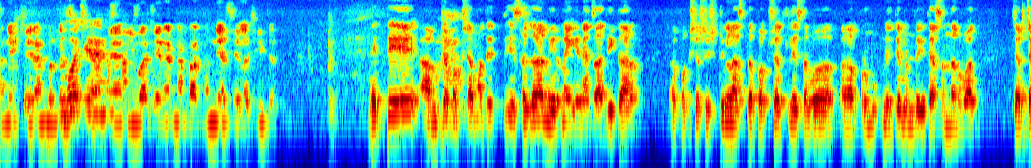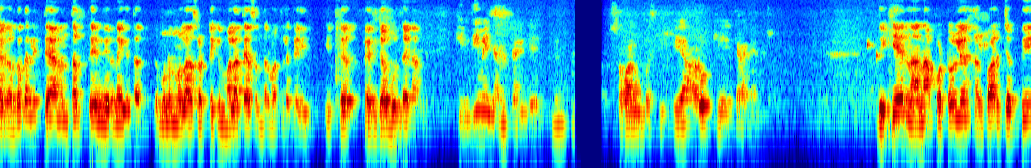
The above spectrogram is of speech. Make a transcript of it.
अनेक चेहऱ्यांबद्दल युवा चेहऱ्यांना प्राधान्य असेल अशी ते आमच्या पक्षामध्ये ते सगळं निर्णय घेण्याचा अधिकार पक्षश्रेष्ठींना असतं. पक्षातले सर्व प्रमुख नेते मंडळी त्या संदर्भात चर्चा करतात आणि त्यानंतर ते निर्णय घेतात. म्हणून मला असं वाटतं की मला त्या संदर्भातलं काही इतकं काही त्याच्यावर बोलता येणार नाही. हिंदी में चाहेंगे सवाल उपस्थित किए आरोप किए क्या कहना चाहिए देखिए नाना पटोले हर बार जब भी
